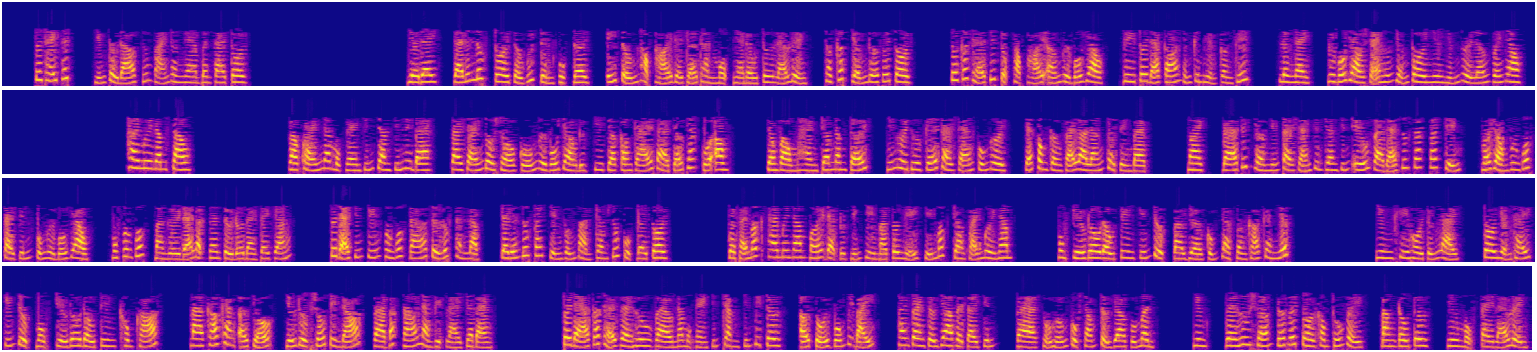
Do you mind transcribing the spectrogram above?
Tôi thấy thích, những từ đó cứ mãi ngân nga bên tai tôi. Giờ đây, đã đến lúc tôi tự quyết định cuộc đời, ý tưởng học hỏi để trở thành một nhà đầu tư lão luyện, thật hấp dẫn đối với tôi. Tôi có thể tiếp tục học hỏi ở người bố giàu, vì tôi đã có những kinh nghiệm cần thiết. Lần này, người bố giàu sẽ hướng dẫn tôi như những người lớn với nhau. 20 năm sau Vào khoảng năm 1993, tài sản đồ sộ của người bố giàu được chia cho con cái và cháu chắc của ông. Trong vòng hàng trăm năm tới, những người thừa kế tài sản của người sẽ không cần phải lo lắng về tiền bạc. Mike đã tiếp nhận những tài sản kinh doanh chính yếu và đã xuất sắc phát triển, mở rộng vương quốc tài chính của người bố giàu, một vương quốc mà người đã lập nên từ đôi bàn tay trắng. Tôi đã chứng kiến vương quốc đó từ lúc thành lập cho đến lúc phát triển vững mạnh trong suốt cuộc đời tôi. Tôi phải mất 20 năm mới đạt được những gì mà tôi nghĩ chỉ mất trong khoảng 10 năm. Một triệu đô đầu tiên kiếm được bao giờ cũng là phần khó khăn nhất. Nhưng khi hồi tưởng lại, tôi nhận thấy kiếm được một triệu đô đầu tiên không khó, mà khó khăn ở chỗ giữ được số tiền đó và bắt nó làm việc lại cho bạn. Tôi đã có thể về hưu vào năm 1994 ở tuổi 47, hoàn toàn tự do về tài chính và thụ hưởng cuộc sống tự do của mình. Nhưng về hưu sớm đối với tôi không thú vị bằng đầu tư như một tay lão luyện.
